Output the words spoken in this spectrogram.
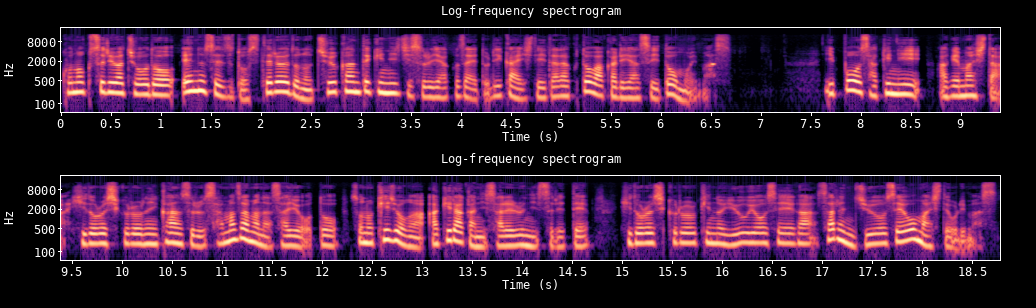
この薬はちょうど N セズとステロイドの中間的に位置する薬剤と理解していただくと分かりやすいと思います。一方先に挙げましたヒドロシクロルに関する様々な作用とその基準が明らかにされるにつれてヒドロシクロル菌の有用性がさらに重要性を増しております。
